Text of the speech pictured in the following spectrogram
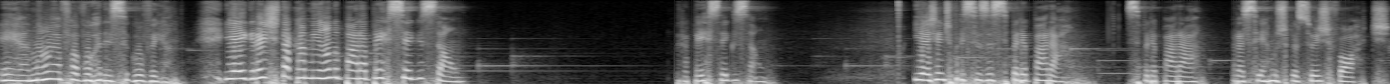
é, não é a favor desse governo. E a igreja está caminhando para a perseguição. Para a perseguição. E a gente precisa se preparar. Se preparar para sermos pessoas fortes,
